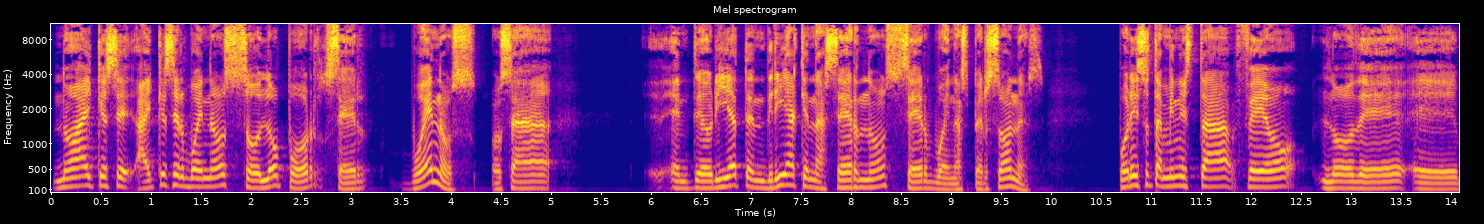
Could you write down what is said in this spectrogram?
no hay que ser, hay que ser buenos solo por ser buenos. O sea, en teoría tendría que nacernos ser buenas personas. por eso también está feo lo de eh,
